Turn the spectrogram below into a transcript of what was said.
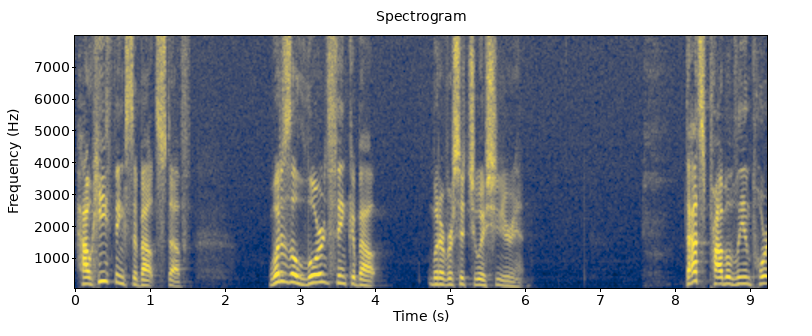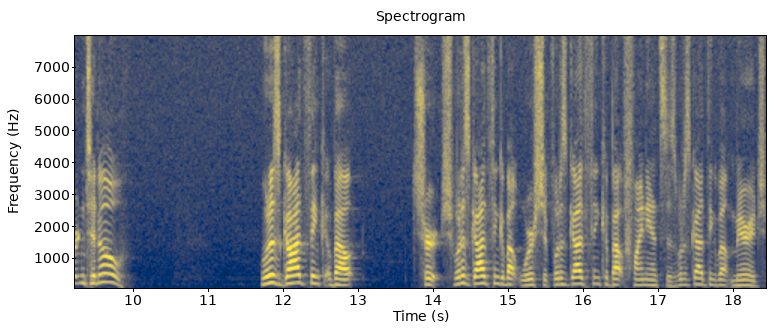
how he thinks about stuff. What does the Lord think about whatever situation you're in? That's probably important to know. What does God think about church? What does God think about worship? What does God think about finances? What does God think about marriage?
